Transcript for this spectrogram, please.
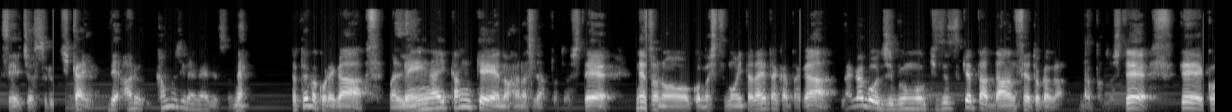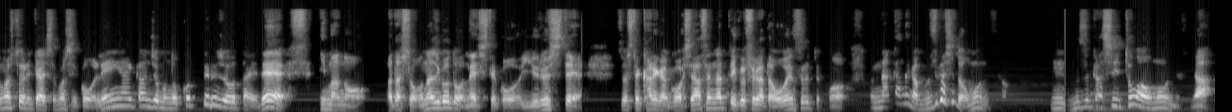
成長する機会であるかもしれないですよね。例えばこれが、ま、恋愛関係の話だったとして、ね、その、この質問いただいた方が、なんかこう自分を傷つけた男性とかが、だったとして、で、この人に対してもしこう恋愛感情も残ってる状態で、今の私と同じことをね、してこう許して、そして彼がこう幸せになっていく姿を応援するっていうのも、なかなか難しいと思うんですよ。うん、難しいとは思うんですが、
